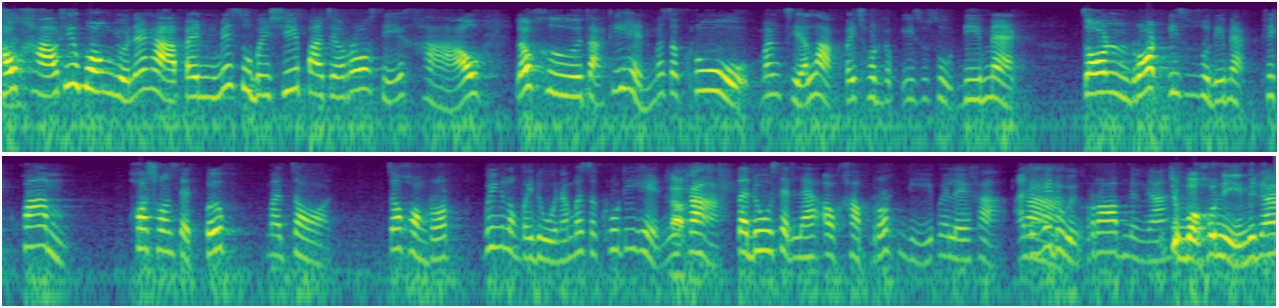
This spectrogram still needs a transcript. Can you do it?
ขาวขาวๆที่วงอยู่เนี่ยค่ะ เป็นมิ t ูบิชิปาเจโร่สีขาว แล้วคือจากที่เห็นเมื่อสักครู่ มันเสียหลักไปชนกับ e s u s u d m a x จนรถ e s u s u d m a x พลิกคว่ำพอชนเสร็จปุ๊บ มาจอด เจ้าของรถวิ่งลงไปดูนะ เมื่อสักครู่ที่เห็น ครับ ค่ะ แต่ดูเสร็จแล้วเอาขับรถหนีไปเลยค่ะ อันนี้ค่ะ ให้ดูอีกรอบหนึ่งนะ จะบอกเขาหนีไม่ได้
